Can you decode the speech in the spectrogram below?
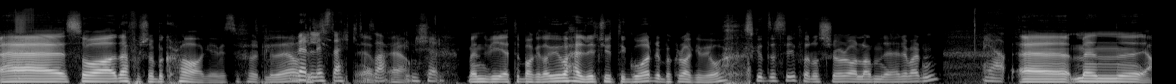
Uh, så derfor så beklager vi selvfølgelig det. Veldig sterkt, altså. Ja, ja. Unnskyld. Men vi er tilbake i dag. Vi var heller ikke ute i går, det beklager vi òg, skulle jeg si, for oss sjøl og alle andre her i verden. Ja. Uh, men ja,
